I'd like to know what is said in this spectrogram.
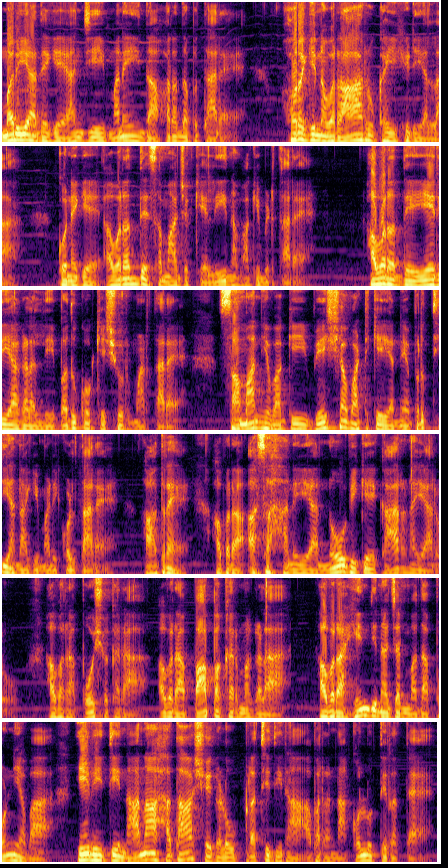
ಮರ್ಯಾದೆಗೆ ಅಂಜಿ ಮನೆಯಿಂದ ಹೊರದಬ್ಬುತ್ತಾರೆ. ಹೊರಗಿನವರಾರು ಕೈ ಹಿಡಿಯಲ್ಲ ಕೊನೆಗೆ ಅವರದ್ದೇ ಸಮಾಜಕ್ಕೆ ಲೀನವಾಗಿ ಬಿಡ್ತಾರೆ. ಅವರದ್ದೇ ಏರಿಯಾಗಳಲ್ಲಿ ಬದುಕೋಕೆ ಶುರು ಮಾಡ್ತಾರೆ. ಸಾಮಾನ್ಯವಾಗಿ ವೇಶ್ಯಾವಾಟಿಕೆಯನ್ನೇ ವೃತ್ತಿಯನ್ನಾಗಿ ಮಾಡಿಕೊಳ್ತಾರೆ. ಆದರೆ ಅವರ ಅಸಹನೆಯ ನೋವಿಗೆ ಕಾರಣ ಯಾರು? ಅವರ ಪೋಷಕರ, ಅವರ ಪಾಪಕರ್ಮಗಳ, ಅವರ ಹಿಂದಿನ ಜನ್ಮದ ಪುಣ್ಯವ ಈ ರೀತಿ ನಾನಾ ಹತಾಶೆಗಳು ಪ್ರತಿದಿನ ಅವರನ್ನು ಕೊಲ್ಲುತ್ತಿರುತ್ತೆ.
